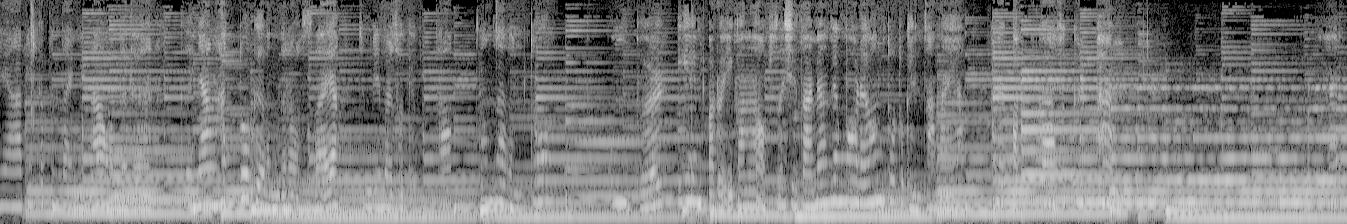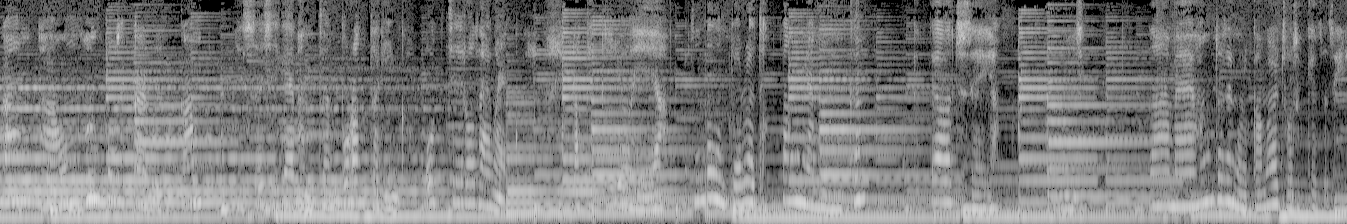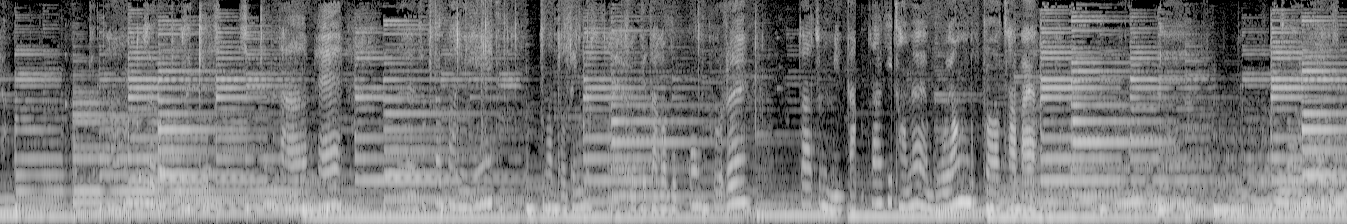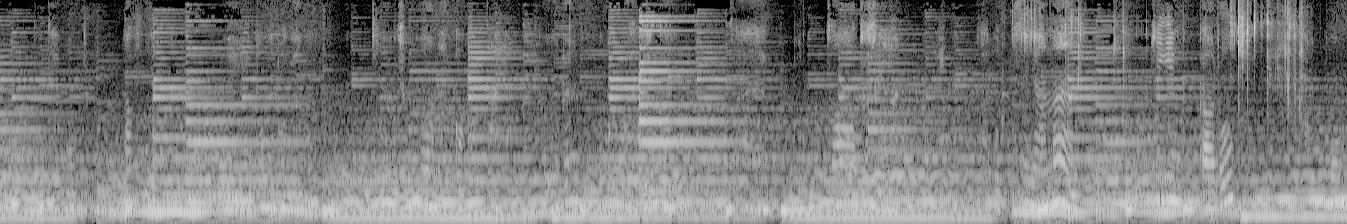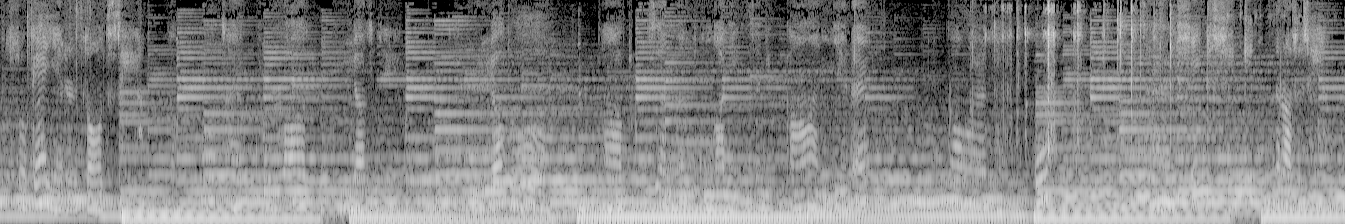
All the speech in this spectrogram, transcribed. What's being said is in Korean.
안녕하세요 핑크팬다입니다. 오늘은 그냥 핫도그 만들어 왔어요. 준비물 소개부터. 천사점토 꽁풀 튀김가루. 이거는 없으시다면 생물의 황토도 괜찮아요 조색해주세요. 이렇게 다 황토색을 조색시킨 다음에 네, 석가판이 하나 더 생겼어요. 여기다가 목공풀을 짜줍니다. 짜기 전에 모양부터 잡아야 돼요. 넣어주세요. 넣고 잘 굴러 굴려주세요. 굴려도 다 붙지 않는 공간이 있으니까 얘를 뚜껑을 덮고 잘 쉐이키 쉐이키 흔들어주세요.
